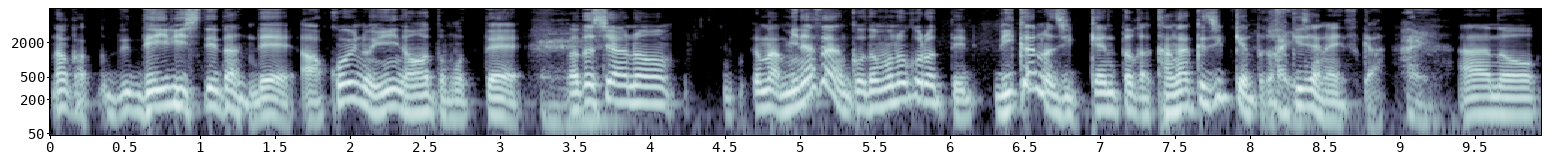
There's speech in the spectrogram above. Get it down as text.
なんか出入りしてたんであこういうのいいなと思って私あのまあ皆さん子供の頃って理科の実験とか科学実験とか好きじゃないですか。はいはい、あの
